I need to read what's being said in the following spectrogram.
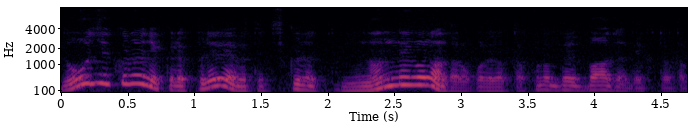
ロージクロニックルプレミアムって作るのって何年後なんだろうこれだったら、このバージョンでいくと多分。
